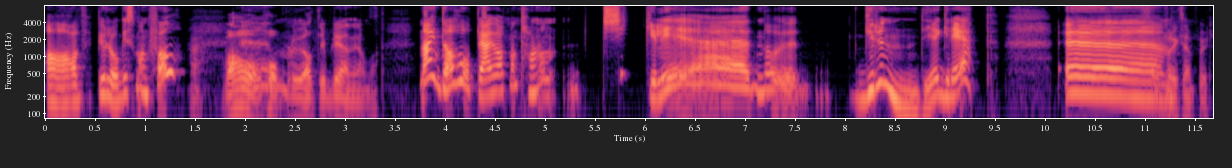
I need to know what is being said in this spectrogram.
av biologisk mangfold. Hva håper du at de blir enige om? da? Nei, Da håper jeg jo at man tar noen skikkelig eh, grundige grep. Som for eksempel.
